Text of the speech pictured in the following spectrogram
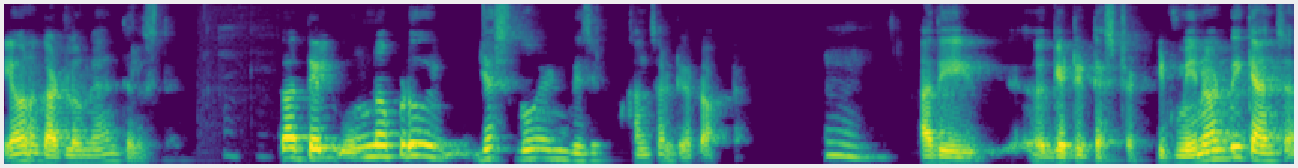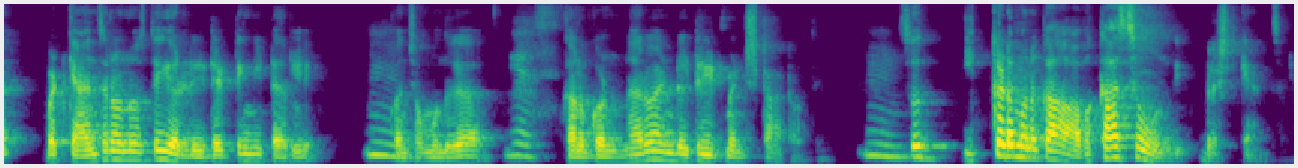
ఏమైనా గడ్డలు ఉన్నాయని తెలుస్తాయి. సో, అది తెల్ ఉన్నప్పుడు just go and visit consult your doctor. అది get it tested. It may not be cancer. But cancer అని వస్తే you are detecting it early. కొంచెం ముందుగా. కనుక్కుంటున్నారు అండ్ ట్రీట్మెంట్ స్టార్ట్ అవుతుంది. హ్మ్. సో, ఇక్కడ మనకు ఆ అవకాశం ఉంది బ్రెస్ట్ క్యాన్సర్.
